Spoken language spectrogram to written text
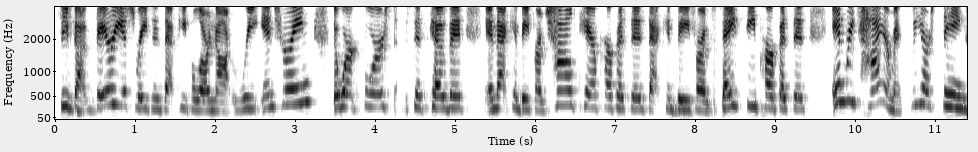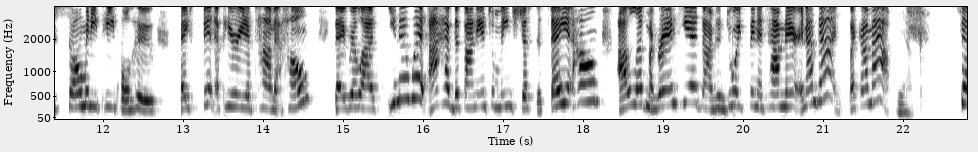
So you've got various reasons that people are not re entering the workforce since COVID. And that can be from childcare purposes, that can be from safety purposes, and retirements. We are seeing so many people who they spent a period of time at home they realize, you know what? I have the financial means just to stay at home. I love my grandkids. I've enjoyed spending time there and I'm done. Like I'm out. Yeah. So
